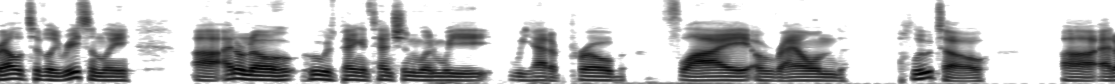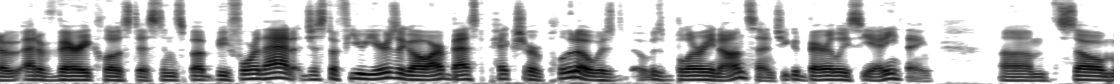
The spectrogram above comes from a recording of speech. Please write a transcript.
relatively recently, uh, I don't know who was paying attention when we we had a probe fly around Pluto uh, at a at a very close distance. But before that, just a few years ago, our best picture of Pluto was was blurry nonsense. You could barely see anything. Um, so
